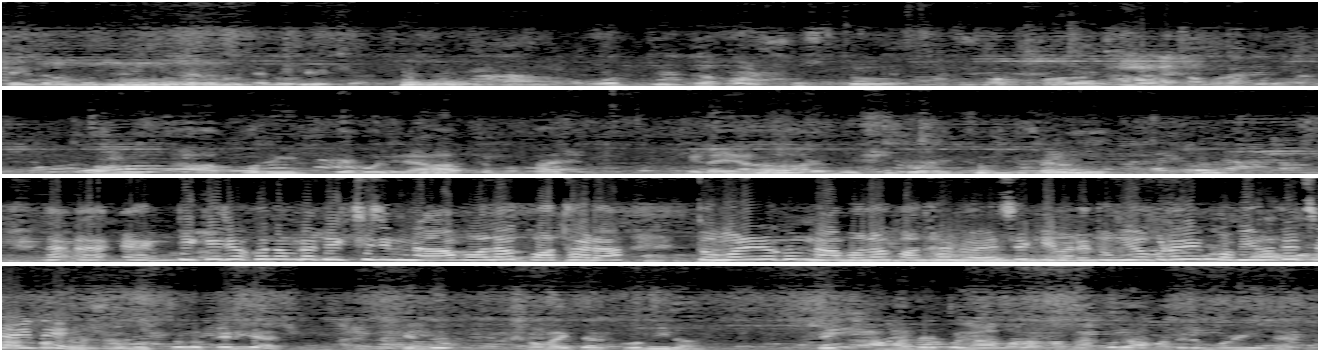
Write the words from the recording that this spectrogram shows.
সেই জন্মদিনে কবিতার বইটা বেরিয়েছে। ওর দীর্ঘ সুস্থ ভালো জীবন কামনা করি। এবং কবি দেবলীনার আত্মপ্রকাশ এটা যেন আরও বেশি করে একদিকে যখন আমরা দেখছি যে না বলা কথাটা তোমার এরকম না বলা কথা রয়েছে কি? মানে তুমিও কোনো কবি হতে চাইবে? সমস্ত লোকেরই আছে কিন্তু সবাই তো আর কবি নয় সেই আমাদের না বলা কথাগুলো আমাদের মনেই থাকে।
